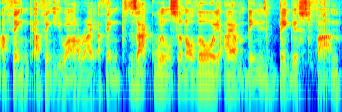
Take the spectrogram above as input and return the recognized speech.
I think I think you are right. I think Zach Wilson, although I haven't been his biggest fan.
